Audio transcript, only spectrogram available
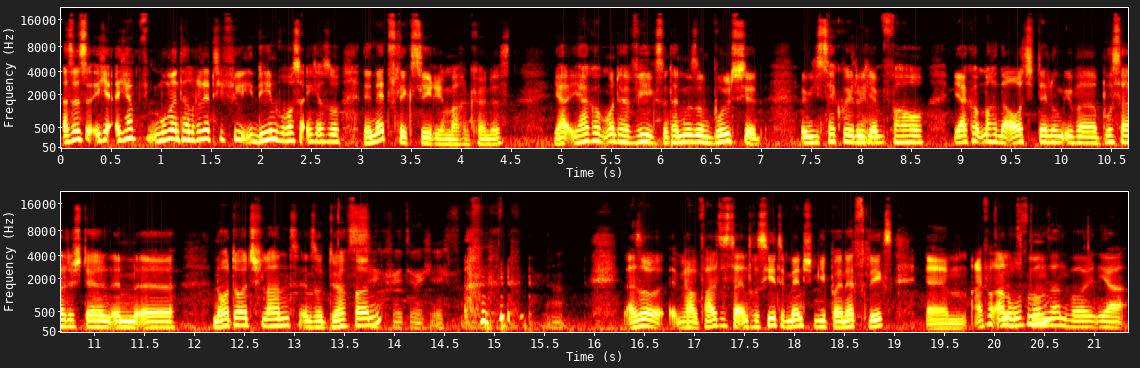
Also es, ich, ich habe momentan relativ viele Ideen, woraus du eigentlich auch so eine Netflix-Serie machen könntest. Ja, Jakob unterwegs und dann nur so ein Bullshit. Irgendwie Segway durch MV. Jakob macht eine Ausstellung über Bushaltestellen in äh, Norddeutschland, in so Dörfern. Segway durch fahren. Also, falls es da interessierte Menschen gibt bei Netflix, ähm, einfach anrufen. Sponsern wollen, ja.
